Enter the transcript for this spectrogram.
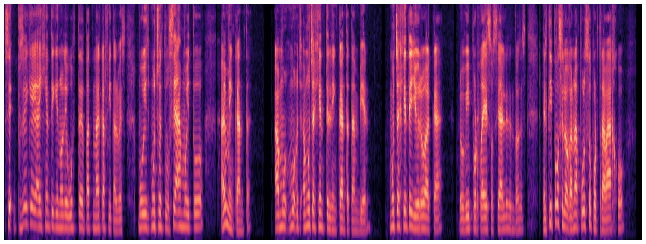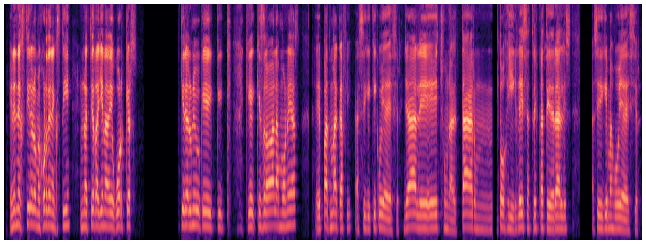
Sé, pues que hay gente que no le gusta de Pat McAfee, tal vez muy, mucho entusiasmo y todo. A mí me encanta. A, a mucha gente le encanta también. Mucha gente lloró acá. Lo vi por redes sociales. Entonces, el tipo se lo ganó a pulso por trabajo. En NXT era lo mejor de NXT. En una tierra llena de workers. Que era el único que, que, que, que salvaba las monedas. Eh, Pat McAfee. Así que, ¿qué voy a decir? Ya le he hecho un altar, dos iglesias, tres catedrales. Así que, ¿qué más voy a decir?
